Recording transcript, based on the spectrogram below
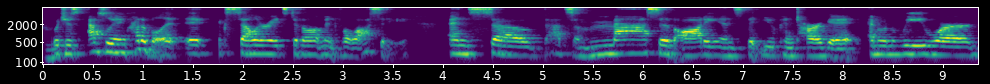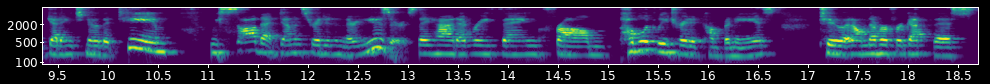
mm-hmm. which is absolutely incredible. It, it accelerates development velocity. And so that's a massive audience that you can target. And when we were getting to know the team, we saw that demonstrated in their users. They had everything from publicly traded companies to, and I'll never forget this,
